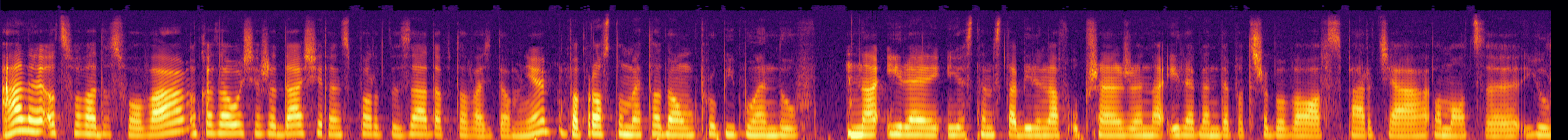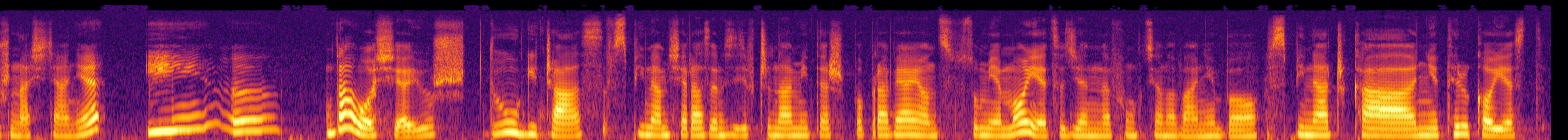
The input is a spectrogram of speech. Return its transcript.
Ale od słowa do słowa okazało się, że da się ten sport zaadaptować do mnie po prostu metodą prób i błędów na ile jestem stabilna w uprzęży, na ile będę potrzebowała wsparcia, pomocy już na ścianie. I y, udało się już długi czas. Wspinam się razem z dziewczynami, też poprawiając w sumie moje codzienne funkcjonowanie, bo wspinaczka nie tylko jest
